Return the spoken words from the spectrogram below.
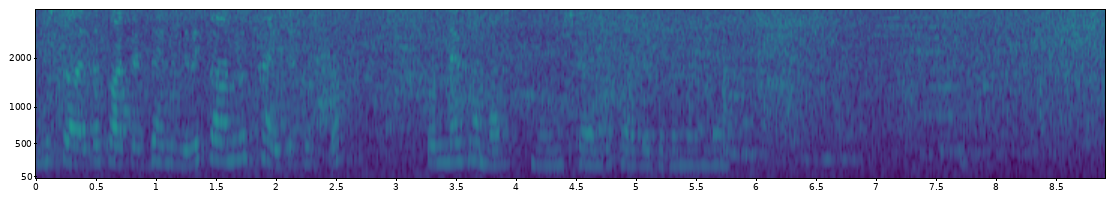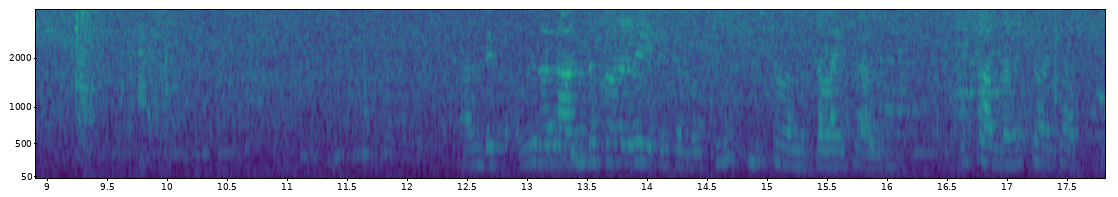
मिस्टरांच्याच वाटायचे आहे म्हणजे मिस्टरांनाच खायचे फक्त. कोण नाही खाणार मग मिस्टरांच्याच वाटायचं बनवून अंडे विराला अंड तळले त्याच्यावरती मिस्टरांना तळायचे अजून. मिस्टरांना मिस्टरांच्या हातची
